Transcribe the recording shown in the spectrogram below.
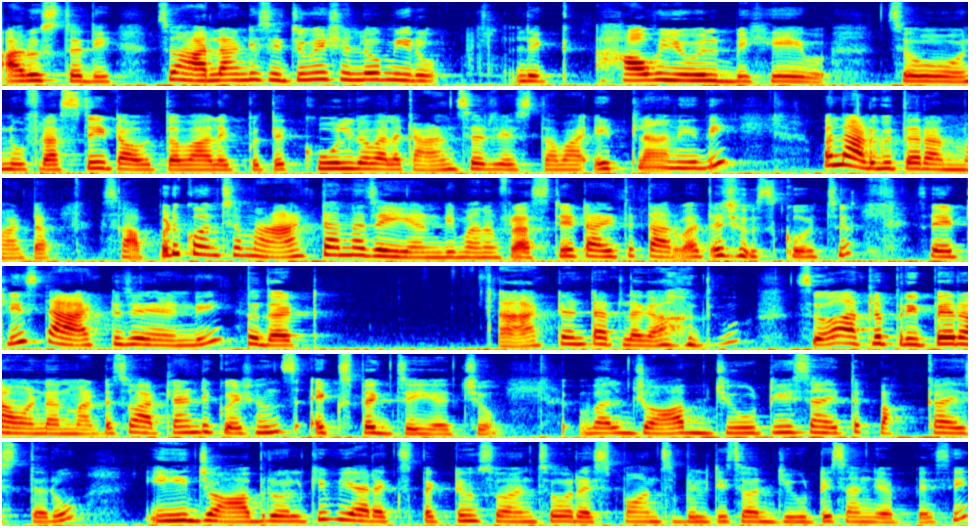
అరుస్తుంది. సో అలాంటి సిచ్యువేషన్లో మీరు like how you will behave so నువ్వు ఫ్రస్ట్రేట్ అవుతావా? లేకపోతే కూల్గా వాళ్ళకి ఆన్సర్ చేస్తావా? ఎట్లా అనేది వాళ్ళు అడుగుతారు అనమాట సో అప్పుడు కొంచెం యాక్ట్ అన్న చేయండి. మనం ఫ్రస్ట్రేట్ అయితే తర్వాత చూసుకోవచ్చు. సో అట్లీస్ట్ యాక్ట్ చేయండి. సో దట్ యాక్ట్ అంటే అట్లా కాదు. సో అట్లా ప్రిపేర్ అవ్వండి అనమాట సో అట్లాంటి క్వశ్చన్స్ ఎక్స్పెక్ట్ చేయొచ్చు. వాళ్ళు జాబ్ డ్యూటీస్ అయితే పక్కా ఇస్తారు. ఈ జాబ్ రోల్కి we're expecting so and so responsibilities or duties అని చెప్పేసి.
